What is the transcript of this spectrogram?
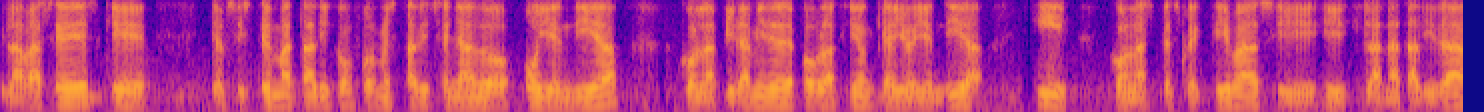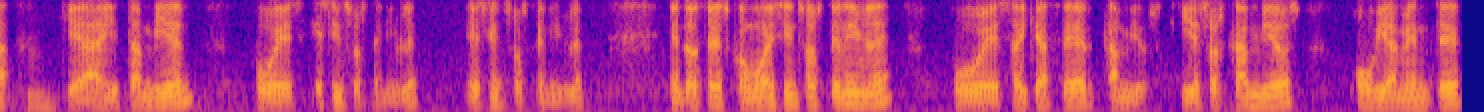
Y la base es que el sistema tal y conforme está diseñado hoy en día, con la pirámide de población que hay hoy en día y con las perspectivas y, la natalidad que hay también, pues es insostenible, es insostenible. Entonces, como es insostenible, pues hay que hacer cambios. Y esos cambios, obviamente,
